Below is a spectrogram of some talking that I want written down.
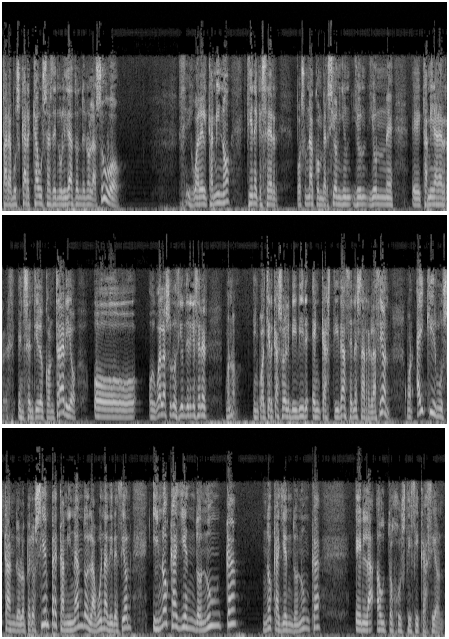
para buscar causas de nulidad donde no las hubo. Igual el camino tiene que ser pues una conversión y un, y un, eh, eh, caminar en sentido contrario, o, o igual la solución tiene que ser, bueno, en cualquier caso, el vivir en castidad en esa relación. Bueno, hay que ir buscándolo, pero siempre caminando en la buena dirección y no cayendo nunca, no cayendo nunca en la autojustificación.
